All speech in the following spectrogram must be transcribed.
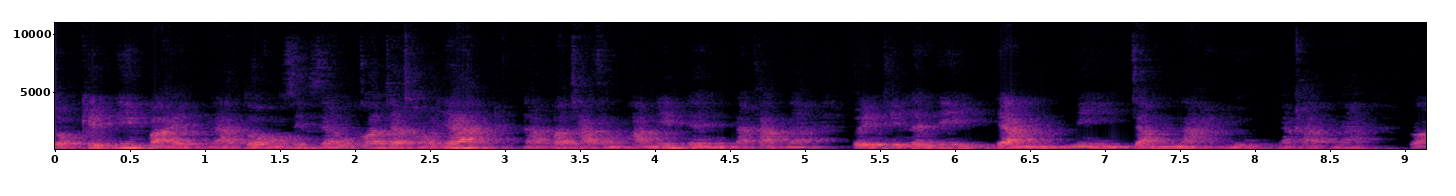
จบคลิปนี้ไปนะตัวของสินแสก็จะขออนุญาตนะประชาสัมพันธ์นิดนึงนะครับนะปฏิทินเล่มนี้ยังมีจำหน่ายอยู่นะครับนะก็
